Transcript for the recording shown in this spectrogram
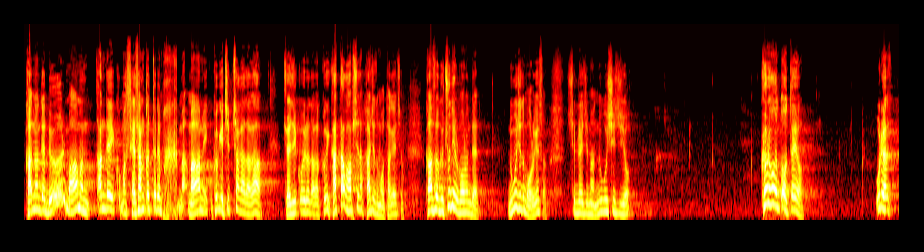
갔는데 늘 마음은 딴 데 있고 막 세상 것들에 막 마음이 있고 거기에 집착하다가 죄 짓고 이러다가 거기 갔다고 합시다. 가지도 못하겠죠. 가서 그 주님을 보는데 누구지도 모르겠어. 실례지만 누구시지요? 그러고는 또 어때요? 우리가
